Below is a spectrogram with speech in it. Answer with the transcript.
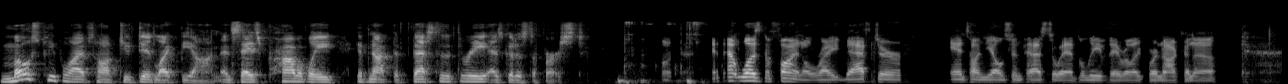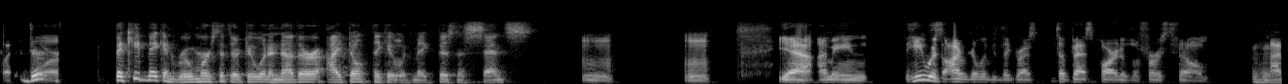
most people I've talked to did like Beyond and say it's probably, if not the best of the three, as good as the first. And that was the final, right? After Anton Yelchin passed away, I believe they were like, we're not gonna. They keep making rumors that they're doing another. I don't think it would make business sense. Mm. Mm. Yeah, I mean, he was arguably the the best part of the first film. Mm-hmm. I,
